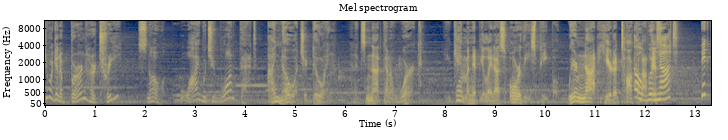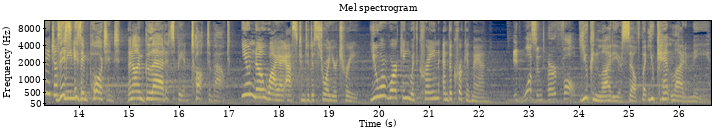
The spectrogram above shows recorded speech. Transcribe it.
you were gonna burn her tree? Snow, why would you want that? I know what you're doing, and it's not gonna work. You can't manipulate us or these people. We're not here to talk Oh, about we're not? Bigby just This means is important, and I'm glad it's being talked about. You know why I asked him to destroy your tree. You were working with Crane and the Crooked Man. It wasn't her fault. You can lie to yourself, but you can't lie to me.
